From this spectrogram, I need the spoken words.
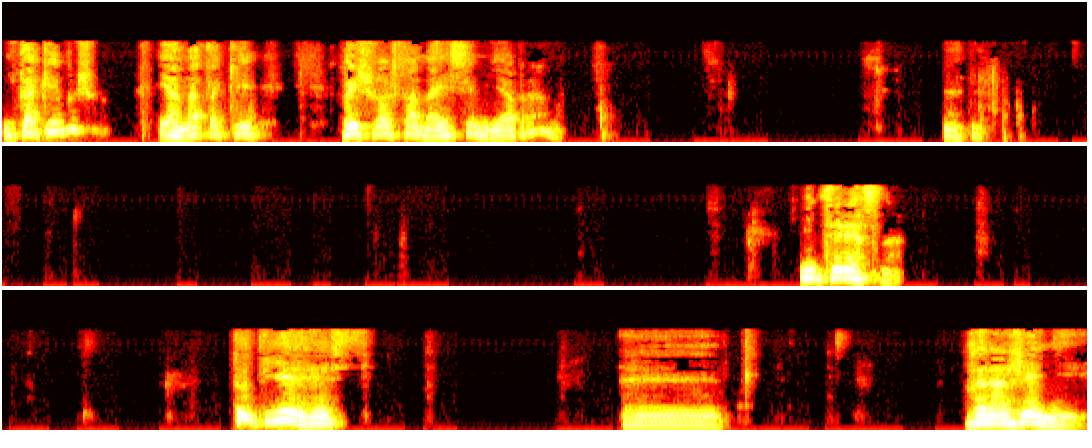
И так и вышло. И она таки вышла, что она из семьи Авраама. Интересно. Тут есть э, выражение.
